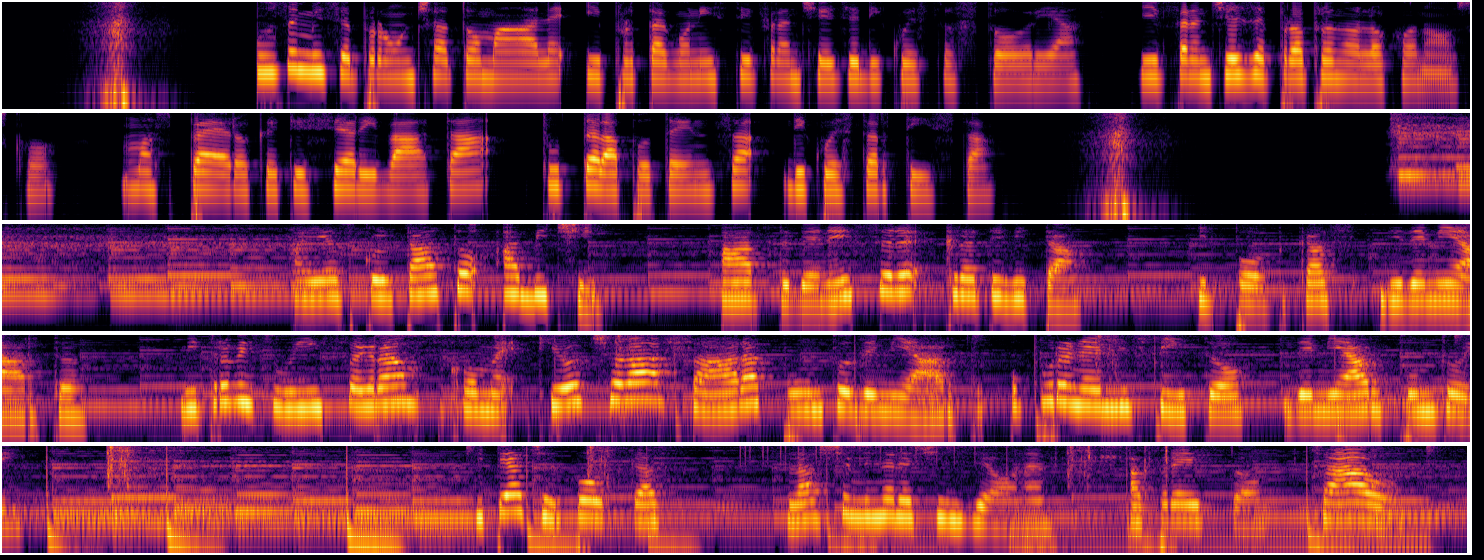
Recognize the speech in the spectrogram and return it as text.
Scusami se ho pronunciato male i protagonisti francesi di questa storia. Il francese proprio non lo conosco, ma spero che ti sia arrivata tutta la potenza di quest'artista. Hai ascoltato ABC, Arte, Benessere, Creatività, il podcast di DemiArt. Mi trovi su Instagram come chiocciolasara.demiart oppure nel mio sito demiart.it. Ti piace il podcast? Lasciami una recensione. A presto, ciao!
